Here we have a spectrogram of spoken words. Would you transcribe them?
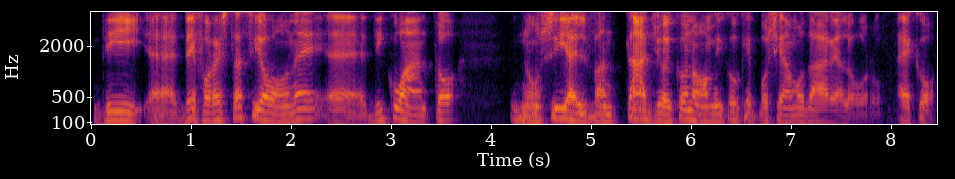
di eh, deforestazione eh, di quanto non sia il vantaggio economico che possiamo dare a loro. Ecco,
